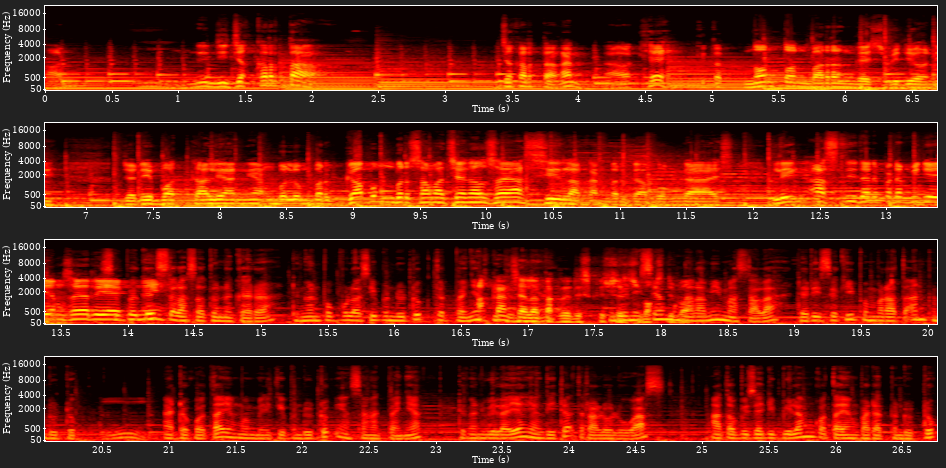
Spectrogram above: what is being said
Hmm, ini di Jakarta. Jakarta kan? Oke, kita nonton bareng guys video ini. Jadi buat kalian yang belum bergabung bersama channel saya, silakan bergabung guys. Link asli daripada video yang saya react Sebagai nih, salah satu negara dengan populasi penduduk terbanyak akan di dunia, saya letak di description Indonesia box di mengalami masalah dari segi pemerataan penduduk. Hmm. Ada kota yang memiliki penduduk yang sangat banyak dengan wilayah yang tidak terlalu luas atau bisa dibilang kota yang padat penduduk.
